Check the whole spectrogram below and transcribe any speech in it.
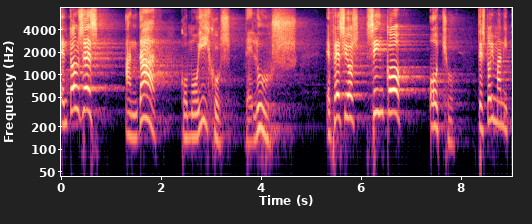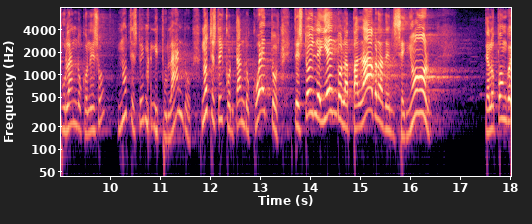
Entonces, andad como hijos de luz. Efesios 5:8. ¿Te estoy manipulando con eso? No te estoy manipulando, no te estoy contando cuentos, te estoy leyendo la palabra del Señor. Te lo pongo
